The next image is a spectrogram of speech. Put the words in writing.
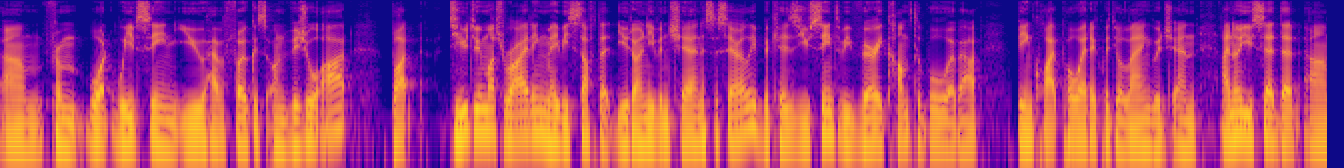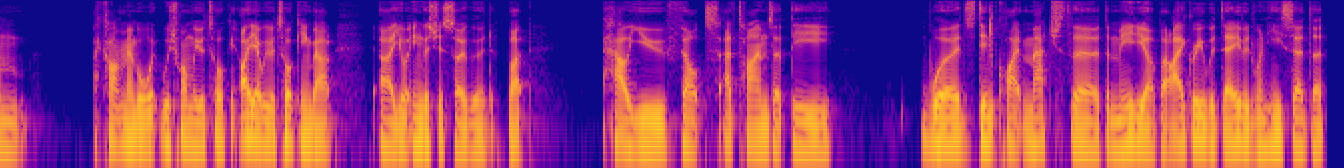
um, from what we've seen, you have a focus on visual art, but do you do much writing? Maybe stuff that you don't even share necessarily, because you seem to be very comfortable about being quite poetic with your language. And I know you said that um, I can't remember wh- which one we were talking. Oh yeah, we were talking about uh, your English is so good, but how you felt at times that the words didn't quite match the the media. But I agree with David when he said that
